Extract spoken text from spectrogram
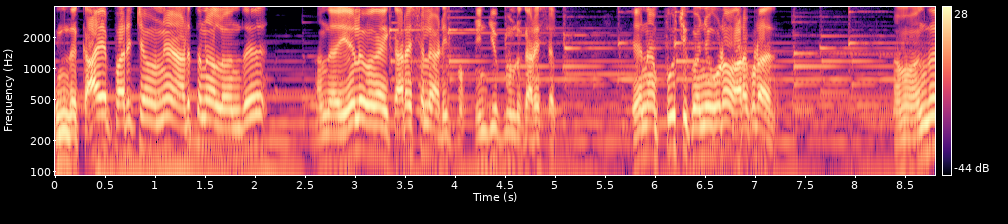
இந்த காயை பறித்தவுடனே அடுத்த நாள் வந்து அந்த ஏழு வகை கரைசல் அடிப்போம் இஞ்சி பூண்டு கரைசல். ஏன்னா பூச்சி கொஞ்சம் கூட வரக்கூடாது. நம்ம வந்து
